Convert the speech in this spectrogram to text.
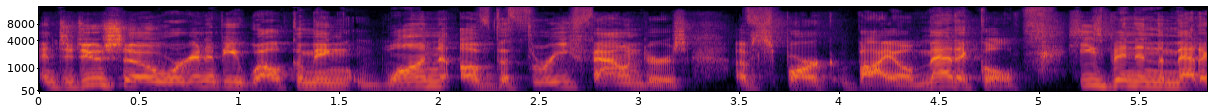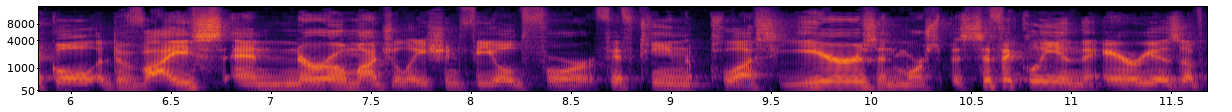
And to do so, we're going to be welcoming one of the three founders of Spark Biomedical. He's been in the medical device and neuromodulation field for 15 plus years, and more specifically in the areas of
